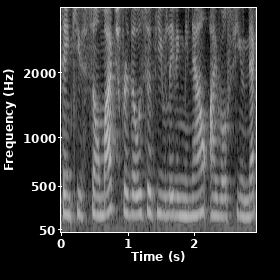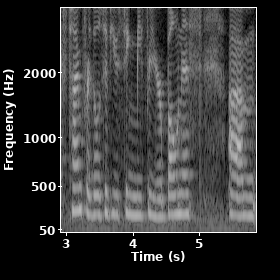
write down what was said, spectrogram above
Thank you so much. For those of you leaving me now, I will see you next time. For those of you seeing me for your bonus um,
